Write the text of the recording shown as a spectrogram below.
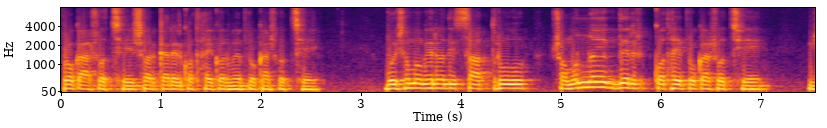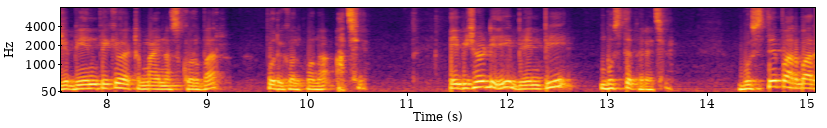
প্রকাশ হচ্ছে, সরকারের কথায় কর্মে প্রকাশ হচ্ছে, বৈষম্য বিরোধী ছাত্র সমন্বয়কদের কথায় প্রকাশ হচ্ছে যে বিএনপিকেও একটা মাইনাস করবার পরিকল্পনা আছে। এই বিষয়টি বিএনপি বুঝতে পেরেছে। বুঝতে পারবার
